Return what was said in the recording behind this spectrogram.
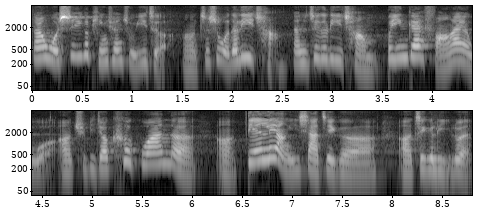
当然，我是一个平权主义者，嗯，这是我的立场。但是这个立场不应该妨碍我啊，去比较客观的啊掂量一下这个呃这个理论。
